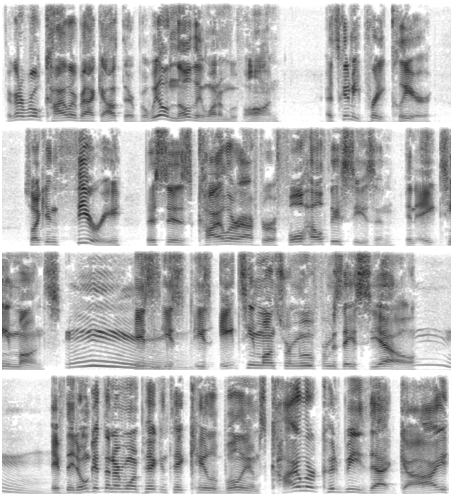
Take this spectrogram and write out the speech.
They're going to roll Kyler back out there, but we all know they want to move on. It's going to be pretty clear. So like in theory, This is Kyler after a full healthy season in 18 months. Mm. He's, he's he's 18 months removed from his ACL. Mm. If they don't get the number one pick and take Caleb Williams, Kyler could be that guy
